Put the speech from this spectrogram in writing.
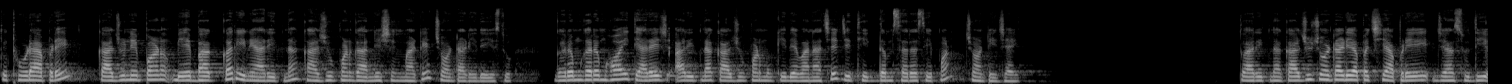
તો થોડા આપણે કાજુને પણ બે ભાગ કરીને આ રીતના કાજુ પણ ગાર્નિશિંગ માટે ચોંટાડી દઈશું. ગરમ ગરમ હોય ત્યારે જ આ રીતના કાજુ પણ મૂકી દેવાના છે, જેથી એકદમ સરસ એ પણ ચોંટી જાય. તો આ રીતના કાજુ ચોંટાડ્યા પછી આપણે જ્યાં સુધી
